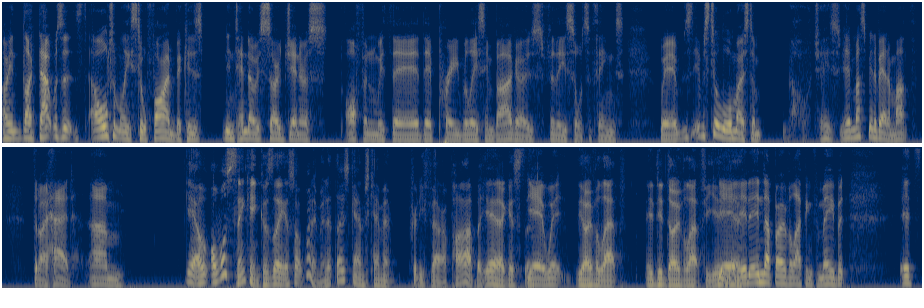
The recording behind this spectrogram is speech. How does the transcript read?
I mean, like that was ultimately still fine because Nintendo is so generous often with their their pre-release embargoes for these sorts of things, where it was it was still almost a oh jeez, it must have been about a month that I had. Um, yeah, I, I was thinking because like it's like wait a minute, those games came out pretty far apart. But yeah, I guess the, yeah, the overlap it did overlap for you. yeah, Yeah, it ended up overlapping for me, but it's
